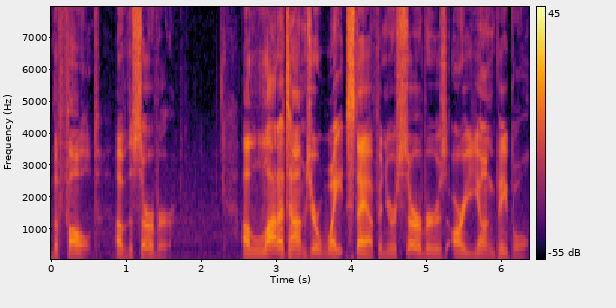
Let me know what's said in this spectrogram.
the fault of the server. A lot of times, your wait staff and your servers are young people,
